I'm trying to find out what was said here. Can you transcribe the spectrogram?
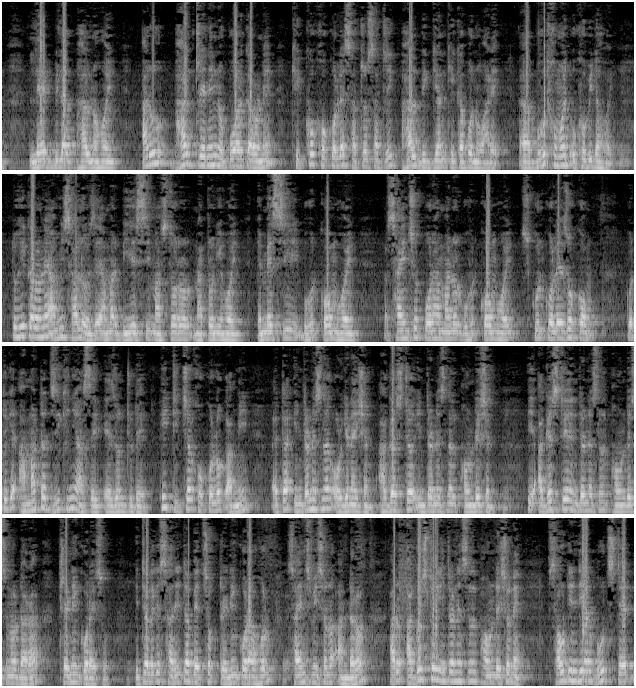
লেববিলাক ভাল নহয়। আৰু ভাল ট্ৰেইনিং নোপোৱাৰ কাৰণে শিক্ষকসকলে ছাত্ৰ ছাত্ৰীক ভাল বিজ্ঞান শিকাব নোৱাৰে। বহুত সময়ত অসুবিধা হয়। তো সেইকাৰণে আমি চালোঁ যে আমাৰ বি এছ চি মাষ্টৰৰ নাটনি হয় এম এছ চি বহুত কম হয় ছায়েন্সত পঢ়া মানুহৰ বহুত কম হয় স্কুল কলেজো কম। গতিকে আমাৰ তাত যিখিনি আছে এজন টুডে সেই টিচাৰসকলক আমি এটা international organisation Agastya international foundation এই আগষ্টীয় ইণ্টাৰনেশ্যনেল ফাউণ্ডেশ্যনৰ দ্বাৰা ট্ৰেইনিং কৰাইছোঁ। এতিয়ালৈকে চাৰিটা বেটছক ট্ৰেইনিং কৰা হ'ল ছায়েন্স মিছনৰ আণ্ডাৰত আৰু আগষ্ট ইণ্টাৰনেশ্যনেল ফাউণ্ডেশ্যনে চাউথ ইণ্ডিয়াৰ বহুত ষ্টেট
